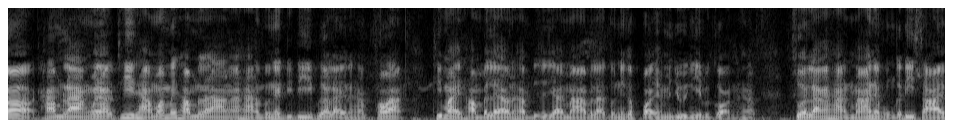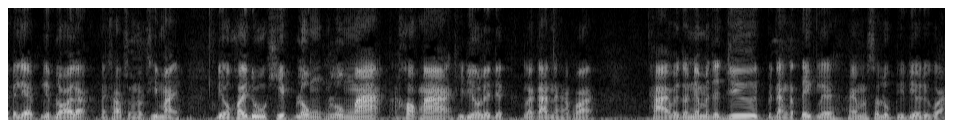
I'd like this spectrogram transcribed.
ก็ทำรางไว้แล้วที่ถามว่าไม่ทำรางอาหารตรงนี้ดีๆเพื่ออะไรนะครับ เพราะว่าที่ใหม่ทำไปแล้วนะครับเดี๋ยวจะย้ายม้าไปแล้วตรงนี้ก็ปล่อยให้มันอยู่อย่างนี้ไปก่อนนะครับ ส่วนรางอาหารม้าเนี่ยผมก็ดีไซน์ไปเรียบเรียบร้อยแล้วนะครับสำหรับที่ใหม่เดี๋ยวค่อยดูคลิปลงลงม้าคอกม้าทีเดียวเลยเดี๋ยวแล้วกันนะครับเพราะถ่ายไปตอนนี้มันจะยืดเป็นหนังกระติกเลยให้มันสรุปทีเดียวดีกว่า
